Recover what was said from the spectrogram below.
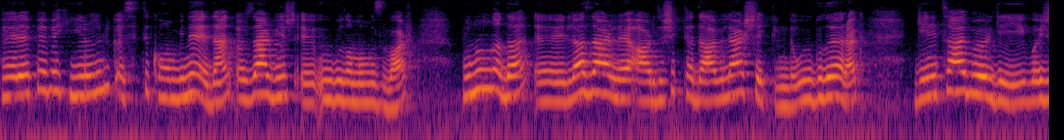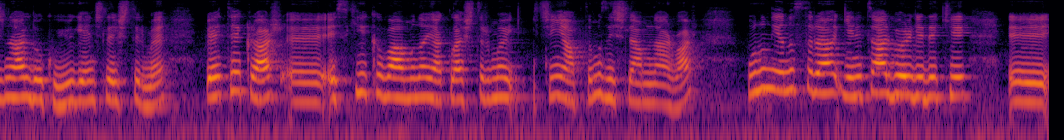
PRP ve hyaluronik asiti kombine eden özel bir e, uygulamamız var. Bununla da e, lazerle ardışık tedaviler şeklinde uygulayarak genital bölgeyi, vajinal dokuyu gençleştirme ve tekrar e, eski kıvamına yaklaştırma için yaptığımız işlemler var. Bunun yanı sıra genital bölgedeki e,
